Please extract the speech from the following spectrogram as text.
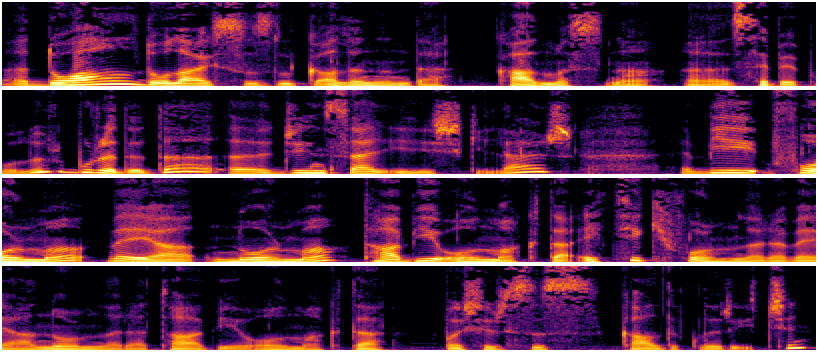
e, doğal dolaysızlık alanında kalmasına sebep olur. Burada da cinsel ilişkiler bir forma veya norma tabi olmakta, etik formlara veya normlara tabi olmakta başarısız kaldıkları için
